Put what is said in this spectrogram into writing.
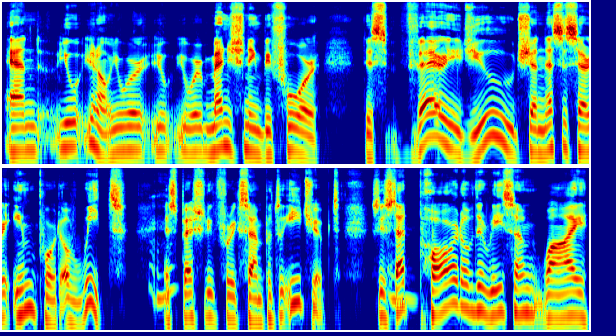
And you, you know, you were you, you were mentioning before this very huge and necessary import of wheat, mm-hmm. especially, for example, to Egypt. So is mm-hmm. that part of the reason why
